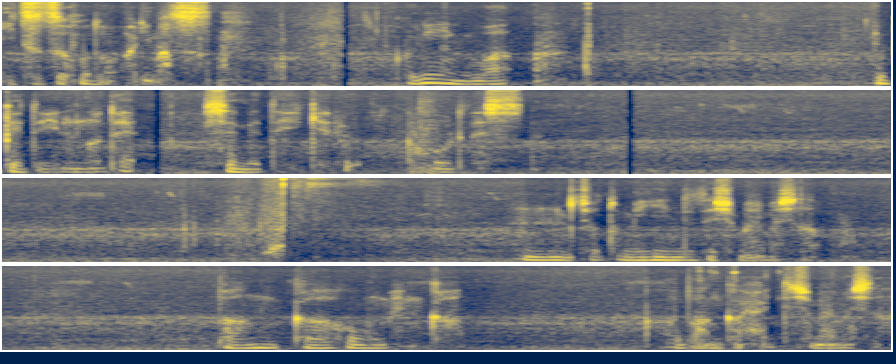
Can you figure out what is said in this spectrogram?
5つほどあります。グリーンは受けているので攻めていけるホールです。うんちょっと右に出てしまいました。バンカー方面か。バンカーに入ってしまいました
